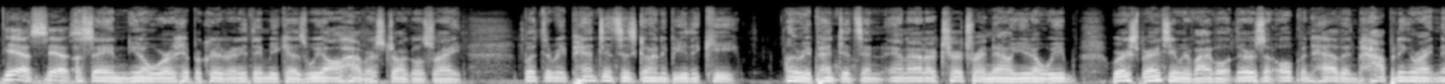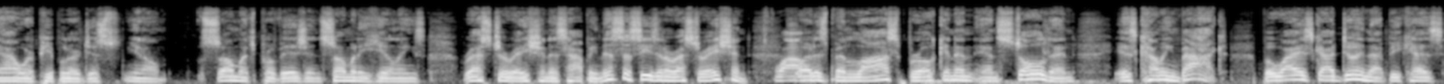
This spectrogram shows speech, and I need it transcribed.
Yes, yes. saying you know we're a hypocrite or anything because we all have our struggles, right? But the repentance is going to be the key. The repentance and, and at our church right now, you know, we we're experiencing revival. There's an open heaven happening right now where people are just, you know, so much provision, so many healings, restoration is happening. This is a season of restoration. Wow. What has been lost, broken, and, and stolen is coming back. But why is God doing that? Because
